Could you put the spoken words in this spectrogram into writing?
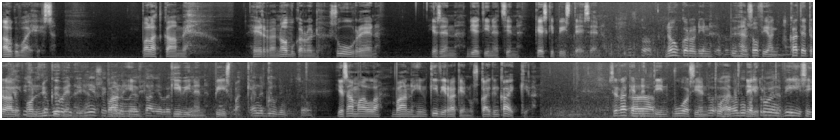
alkuvaiheessa. Palatkaamme herra Novgorod suureen ja sen Dietinetsin keskipisteeseen. Novgorodin Pyhän Sofian katedraali on nyky-Venäjän vanhin kivinen piispankirkko ja samalla vanhin kivirakennus kaiken kaikkiaan. Se rakennettiin vuosien 1045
